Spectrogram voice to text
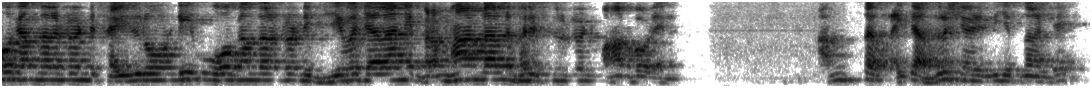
ఊహకందనటువంటి సైజులో ఉండి ఊహకందనటువంటి జీవజాలాన్ని బ్రహ్మాండాలను భరిస్తున్నటువంటి మహానుభావుడైన. అంత అయితే అదృశ్యం ఎందుకు చెప్తున్నానంటే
